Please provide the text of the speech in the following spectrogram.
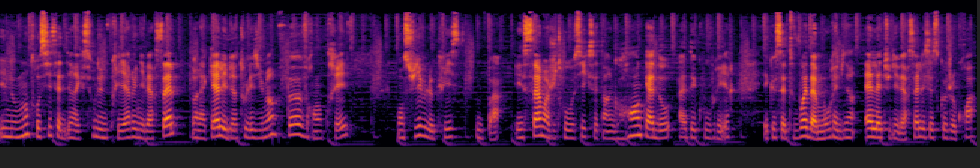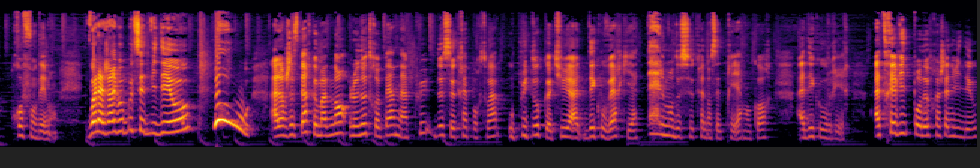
il nous montre aussi cette direction d'une prière universelle dans laquelle eh bien, tous les humains peuvent rentrer qu'on suive le Christ ou pas. Et ça, moi, je trouve aussi que c'est un grand cadeau à découvrir et que cette voie d'amour, eh bien, elle est universelle et c'est ce que je crois profondément. Voilà, j'arrive au bout de cette vidéo. Alors, j'espère que maintenant, le Notre Père n'a plus de secret pour toi, ou plutôt que tu as découvert qu'il y a tellement de secrets dans cette prière encore à découvrir. À très vite pour de prochaines vidéos.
